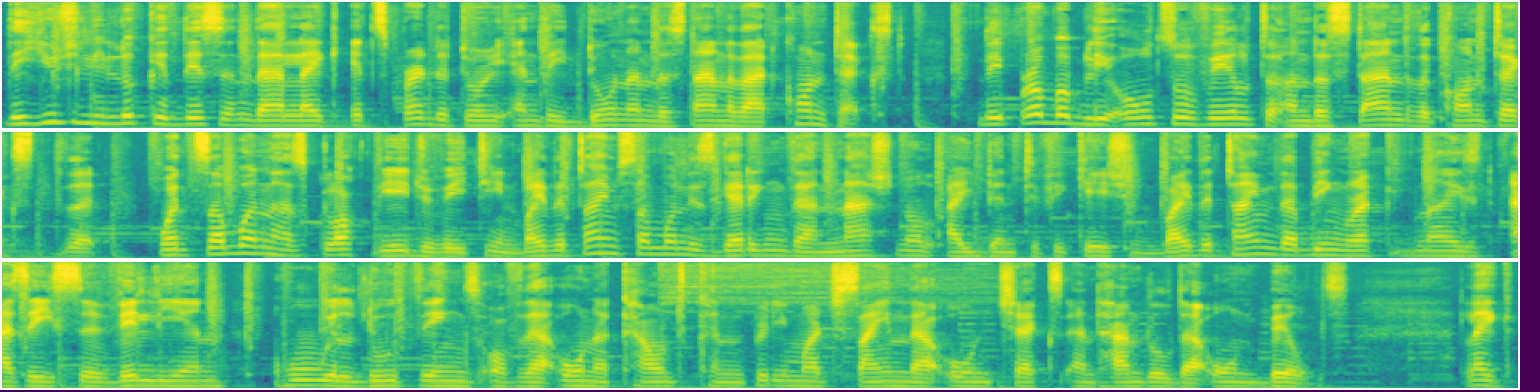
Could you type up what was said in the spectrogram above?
they usually look at this and they're like it's predatory and they don't understand that context they probably also fail to understand the context that when someone has clocked the age of 18, by the time someone is getting their national identification, by the time they're being recognized as a civilian who will do things of their own account, can pretty much sign their own checks and handle their own bills, like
